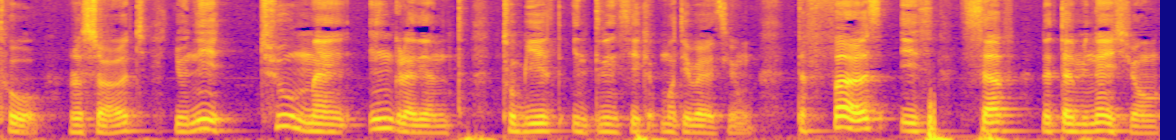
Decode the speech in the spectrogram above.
to research, you need two main ingredients to build intrinsic motivation. The first is self-determination,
